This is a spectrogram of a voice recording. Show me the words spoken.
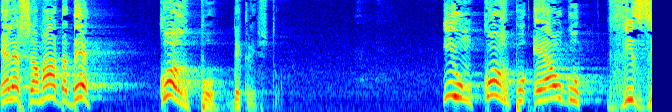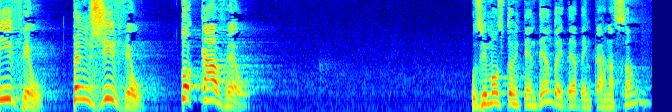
ela é chamada de corpo de Cristo. E um corpo é algo visível, tangível, tocável. Os irmãos estão entendendo a ideia da encarnação?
